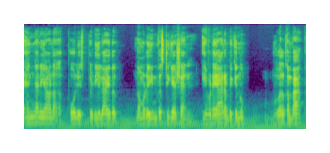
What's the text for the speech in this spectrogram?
എങ്ങനെയാണ് പോലീസ് പിടിയിലായത്? നമ്മുടെ ഇൻവെസ്റ്റിഗേഷൻ ഇവിടെ ആരംഭിക്കുന്നു. വെൽക്കം ബാക്ക്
